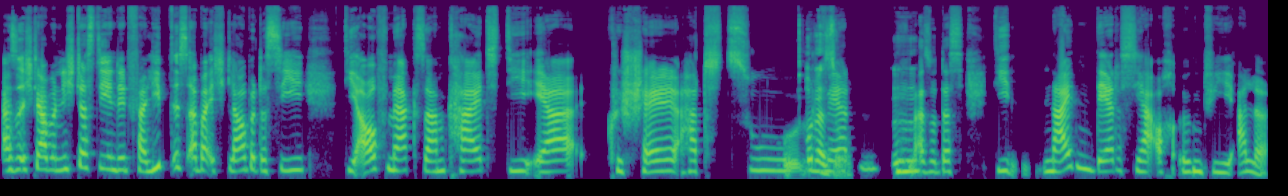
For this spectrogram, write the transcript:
Also ich glaube nicht, dass die in den verliebt ist, aber ich glaube, dass sie die Aufmerksamkeit, die er Chriselle hat zu Oder werden. So. Mhm. Also das, die neiden der das ja auch irgendwie alle.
